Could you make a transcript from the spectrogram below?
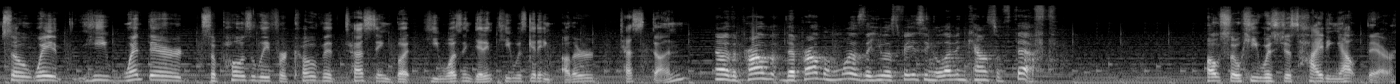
So wait, he went there supposedly for COVID testing, but he wasn't getting. He was getting other tests done. No, the problem. The problem was that he was facing 11 counts of theft. Oh, so he was just hiding out there.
